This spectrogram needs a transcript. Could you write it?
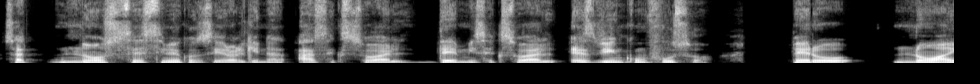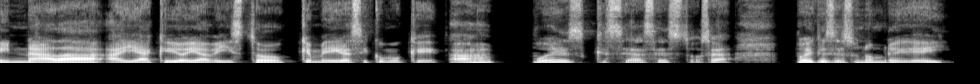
O sea, no sé si me considero alguien asexual, demisexual, es bien confuso, pero no hay nada allá que yo haya visto que me diga así como que, ah, pues que seas esto. O sea, puede que seas un hombre gay,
